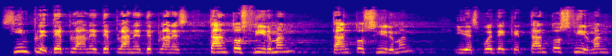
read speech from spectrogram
Simple, de planes, de planes, de planes. Tantos firman, tantos firman. Y después de que tantos firman,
